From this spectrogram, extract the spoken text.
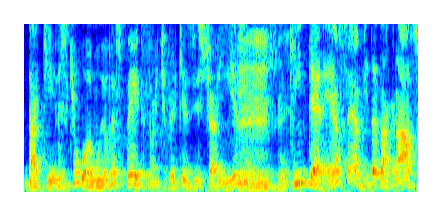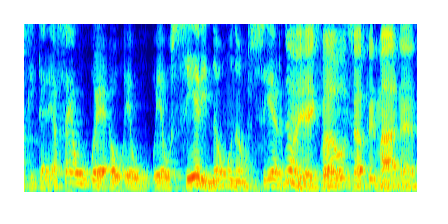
daqueles que o amam e o respeitam. Então a gente vê que existe aí, sim, né? Sim. O que interessa é a vida da graça, o que interessa é o, é, o, é o, é o ser e não o não ser. Não, né? e aí que vai se afirmar, né?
